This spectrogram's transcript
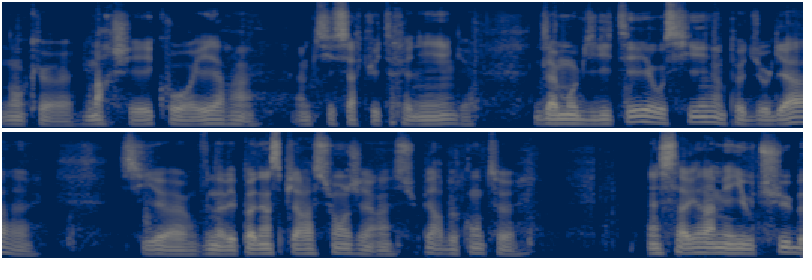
Donc euh, marcher, courir, un petit circuit training, de la mobilité aussi, un peu de yoga. Si euh, vous n'avez pas d'inspiration, j'ai un superbe compte euh, Instagram et YouTube,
